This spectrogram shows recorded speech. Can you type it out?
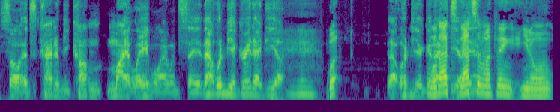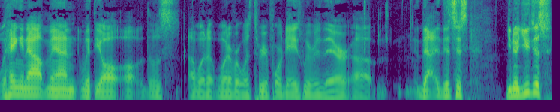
So it's kind of become my label, I would say. That would be a great idea. Well, that would be a good. Well, that's idea, that's Dan. the one thing you know, hanging out, man, with y'all all those uh, whatever it was, three or four days we were there. Uh, that it's just, you know, you just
